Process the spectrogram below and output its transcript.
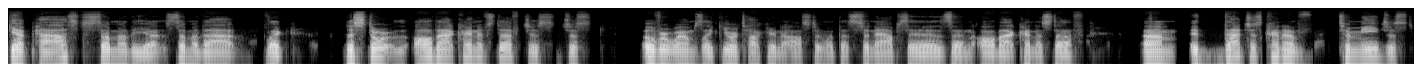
get past some of the uh, some of that, like the store, all that kind of stuff. Just just overwhelms. Like you were talking to Austin with the synapses and all that kind of stuff. Um, it that just kind of to me just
